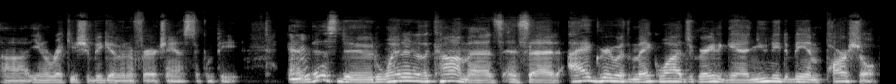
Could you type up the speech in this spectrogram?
uh, you know Ricky should be given a fair chance to compete. Mm-hmm. And this dude went into the comments and said, "I agree with Make WODs Great Again. You need to be impartial."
